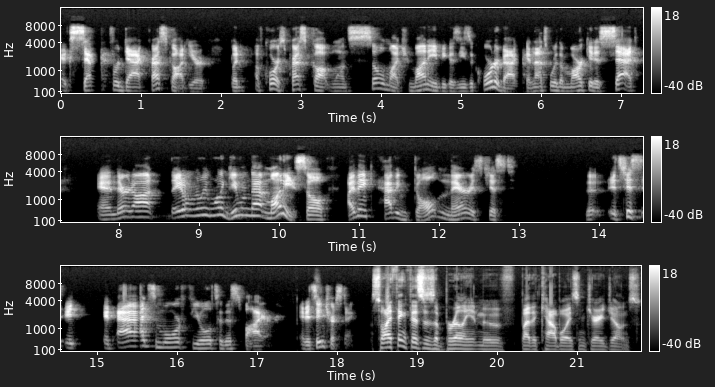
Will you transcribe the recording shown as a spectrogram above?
except for Dak Prescott here. But of course, Prescott wants so much money because he's a quarterback, and that's where the market is set. And they're not, they don't really want to give him that money. So I think having Dalton there is just, it's just, it, it adds more fuel to this fire. And it's interesting. So I think this is a brilliant move by the Cowboys and Jerry Jones.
